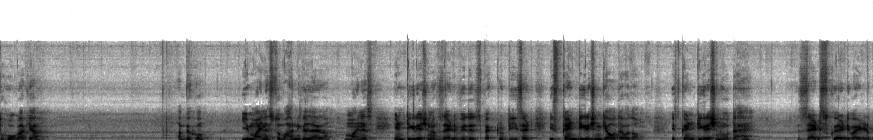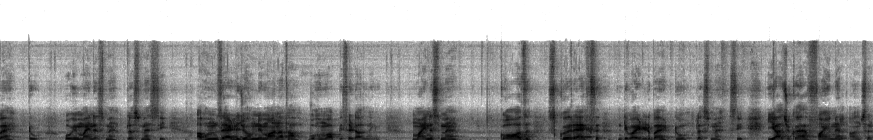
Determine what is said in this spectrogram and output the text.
तो होगा क्या? अब देखो, ये माइनस तो बाहर निकल जाएगा। Minus integration of z with respect to d z. इसका इंटीग्रेशन क्या होता है बताओ? इसका इंटीग्रेशन होता है z square divided by two वो भी माइनस में प्लस में सी अब हम जेड जो हमने माना था, वो हम वापस से डाल देंगे। माइनस में cos square x divided by two plus में सी ये आ चुका है फाइनल आंसर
